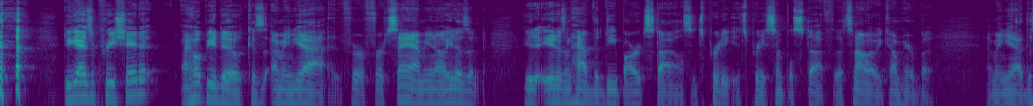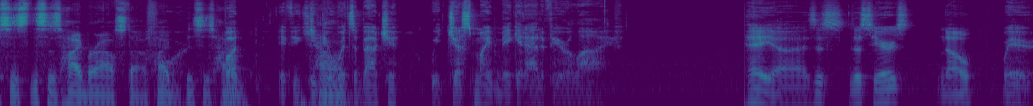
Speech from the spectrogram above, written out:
do you guys appreciate it? I hope you do, because I mean, yeah, for for Sam, you know, he doesn't he, he doesn't have the deep art styles. It's pretty it's pretty simple stuff. That's not why we come here, but I mean, yeah, this is this is highbrow stuff. High, this is high. But if you keep talent. your wits about you, we just might make it out of here alive. Hey, uh, is this is this yours? No? Weird.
